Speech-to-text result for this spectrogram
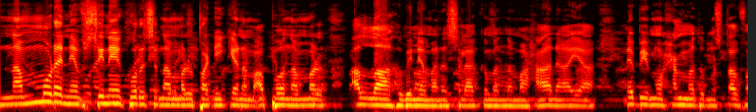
നമ്മുടെ നെഫ്സിനെ കുറിച്ച് നമ്മൾ പഠിക്കണം. അപ്പോൾ നമ്മൾ അള്ളാഹുവിനെ മനസ്സിലാക്കുമെന്ന് മഹാനായ നബി മുഹമ്മദ് മുസ്തഫ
